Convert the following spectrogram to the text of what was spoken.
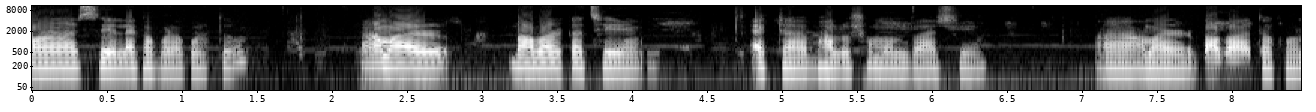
অনার্সে লেখাপড়া করতো। আমার বাবার কাছে একটা ভালো সম্বন্ধ আসে। আমার বাবা তখন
